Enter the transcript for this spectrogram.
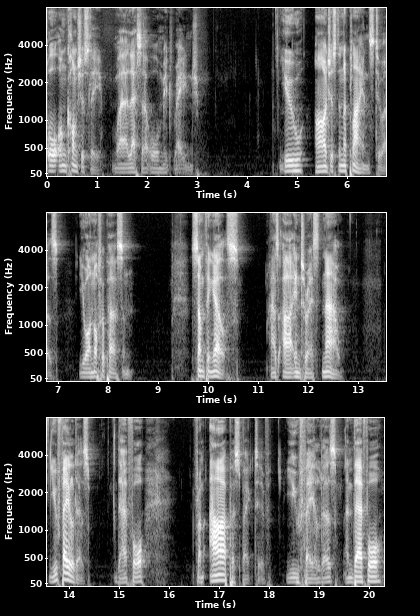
or unconsciously, where lesser or mid range. You are just an appliance to us. You are not a person. Something else has our interest now. You failed us. Therefore, from our perspective, you failed us, and therefore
